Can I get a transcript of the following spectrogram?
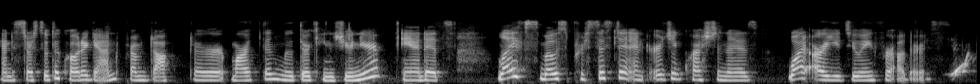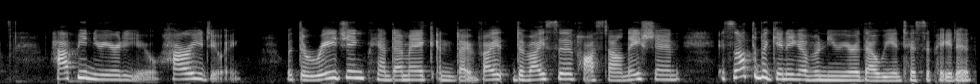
And it starts with a quote again from Dr. Martin Luther King Jr. And it's Life's most persistent and urgent question is, What are you doing for others? Happy New Year to you. How are you doing? With the raging pandemic and divi- divisive, hostile nation, it's not the beginning of a new year that we anticipated.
